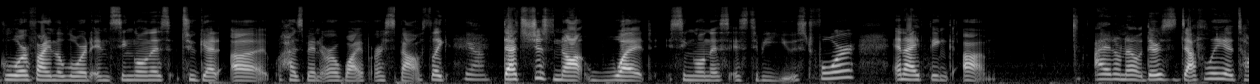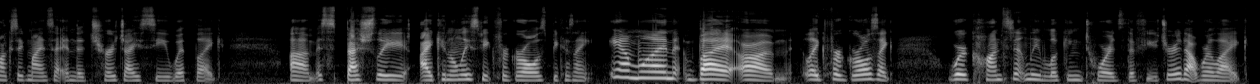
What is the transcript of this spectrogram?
glorifying the Lord in singleness to get a husband or a wife or a spouse. Like Yeah. that's just not what singleness is to be used for. And I think um I don't know, there's definitely a toxic mindset in the church I see with like um especially I can only speak for girls because I am one, but um like for girls like we're constantly looking towards the future that we're like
